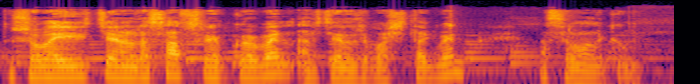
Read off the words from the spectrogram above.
তো সবাই চ্যানেলটা সাবস্ক্রাইব করবেন আর চ্যানেলটা পাশে থাকবেন। আসসালামু আলাইকুম।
